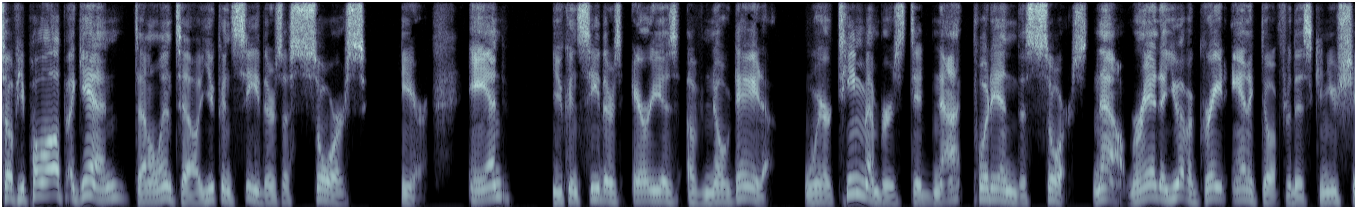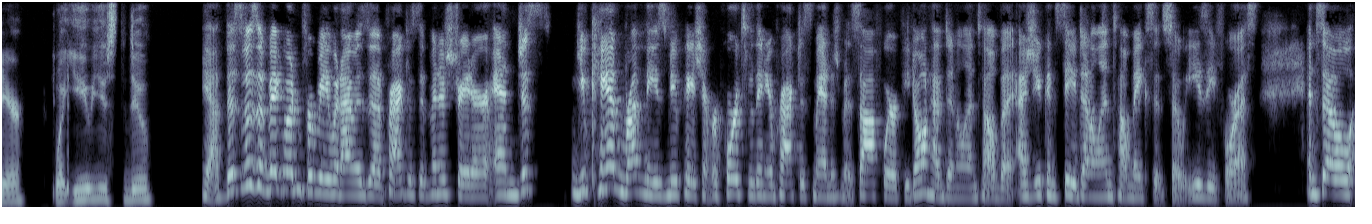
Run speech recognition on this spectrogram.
So, if you pull up again Dental Intel, you can see there's a source here. And you can see there's areas of no data where team members did not put in the source. Now, Miranda, you have a great anecdote for this. Can you share what you used to do? Yeah, this was a big one for me when I was a practice administrator. And just you can run these new patient reports within your practice management software if you don't have Dental Intel. But as you can see, Dental Intel makes it so easy for us. And so,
